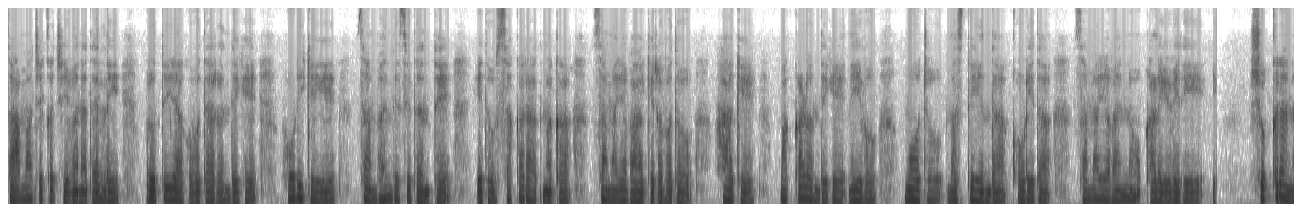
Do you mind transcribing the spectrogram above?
ಸಾಮಾಜಿಕ ಜೀವನದಲ್ಲಿ ವೃದ್ಧಿಯಾಗುವುದರೊಂದಿಗೆ ಹೂಡಿಕೆಗೆ ಸಂಬಂಧಿಸಿದಂತೆ ಇದು ಸಕಾರಾತ್ಮಕ ಸಮಯವಾಗಿರುವುದು. ಹಾಗೆ ಮಕ್ಕಳೊಂದಿಗೆ ನೀವು ಮೋಜು ಮಸ್ತಿಯಿಂದ ಕೂಡಿದ ಸಮಯವನ್ನು ಕಳೆಯುವಿರಿ. ಶುಕ್ರನ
